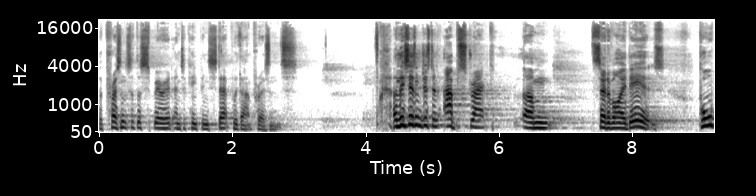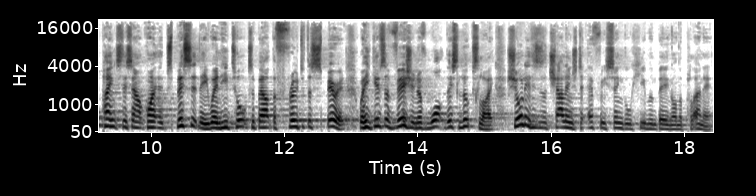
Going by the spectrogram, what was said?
the presence of the Spirit and to keep in step with that presence. And this isn't just an abstract um, set of ideas. Paul paints this out quite explicitly when he talks about the fruit of the Spirit, where he gives a vision of what this looks like. Surely this is a challenge to every single human being on the planet.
